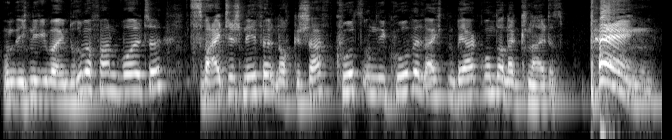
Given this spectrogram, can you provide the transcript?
und ich nicht über ihn drüber fahren wollte. Zweite Schneefeld noch geschafft. Kurz um die Kurve, leichten Berg runter und dann knallt es. Peng!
